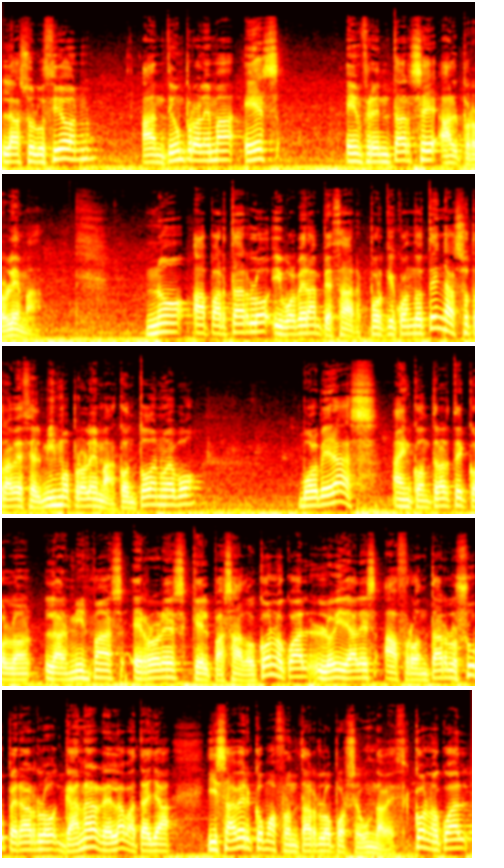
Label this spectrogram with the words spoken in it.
la solución ante un problema es enfrentarse al problema. No apartarlo y volver a empezar. Porque cuando tengas otra vez el mismo problema con todo nuevo, volverás a encontrarte con los las mismas errores que el pasado. Con lo cual, lo ideal es afrontarlo, superarlo, ganarle la batalla y saber cómo afrontarlo por segunda vez. Con lo cual,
